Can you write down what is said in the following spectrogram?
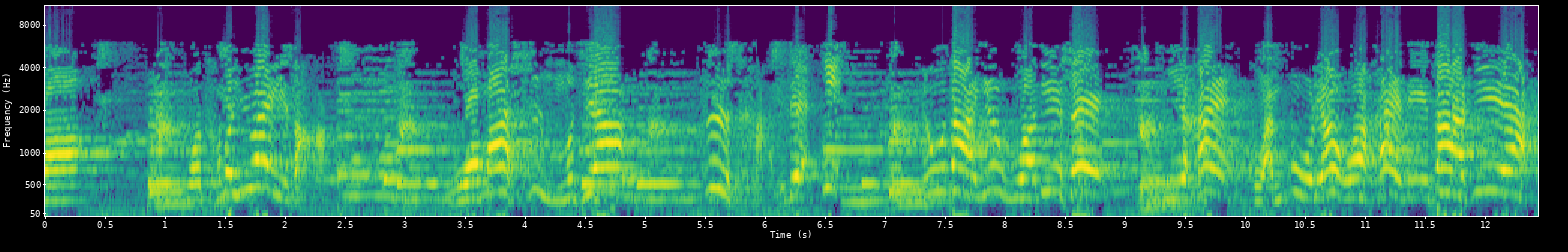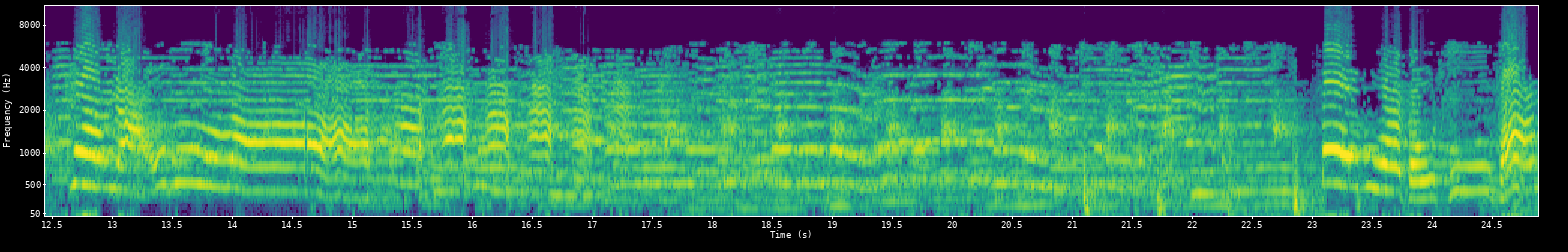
妈，我他妈愿意打。我妈是母家自产的，刘大爷，我的事儿你还管不了，我还得大街放窑子啊！抱着走出房门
